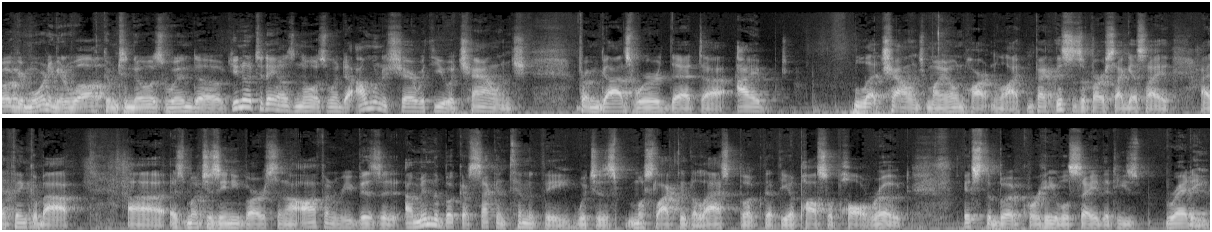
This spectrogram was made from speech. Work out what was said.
Well, good morning and welcome to Noah's Window. You know, today on Noah's Window, I want to share with you a challenge from God's Word that uh, I let challenge my own heart and life. In fact, this is a verse I guess I, I think about uh, as much as any verse, and I often revisit it. I'm in the book of Second Timothy, which is most likely the last book that the Apostle Paul wrote. It's the book where he will say that he's ready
